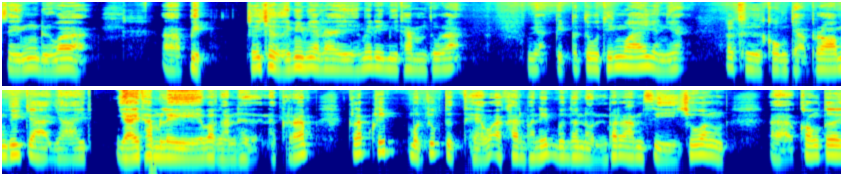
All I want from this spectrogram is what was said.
เซ้งหรือว่าปิดเฉยๆไม่มีอะไรไม่ได้มีทำธุระเนี่ยปิดประตูทิ้งไว้อย่างเงี้ยก็คือคงจะพร้อมที่จะย้ายย้ายทำเลว่างั้นเถอะนะครับ ครับคลิปหมดยุคตึกแถวอาคารพาณิชย์บนถนนพระรามสี่ช่วง คลองเตย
